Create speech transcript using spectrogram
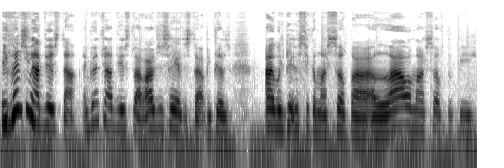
Eventually, I did stop. Eventually, I did stop. I just had to stop because I was getting sick of myself by allowing myself to be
